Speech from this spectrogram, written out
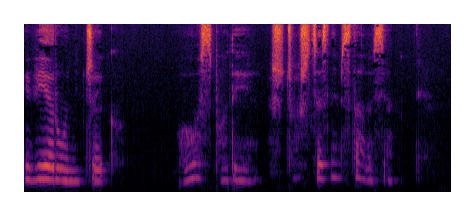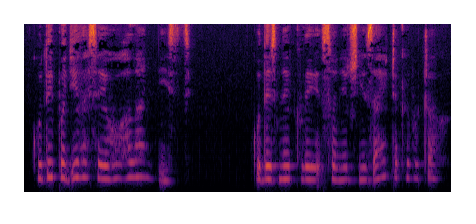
Вірунчик. Господи, що ж це з ним сталося? Куди поділася його галантність? Куди зникли сонячні зайчики в очах,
